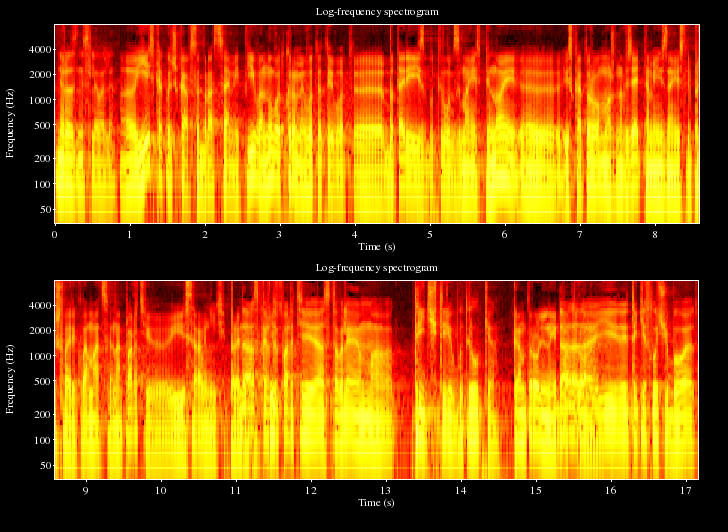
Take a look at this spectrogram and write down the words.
ни разу не сливали. Э, Есть какой-то шкаф с образцами пива? Ну, вот кроме вот этой вот э, батареи из бутылок за моей спиной, э, из которого можно взять, там, я не знаю, если пришла рекламация на партию, и сравнить. Проверить. Да, с каждой Есть партии оставляем э, 3-4 бутылки. Контрольные Да, да, патроны. да, и, и такие случаи бывают.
